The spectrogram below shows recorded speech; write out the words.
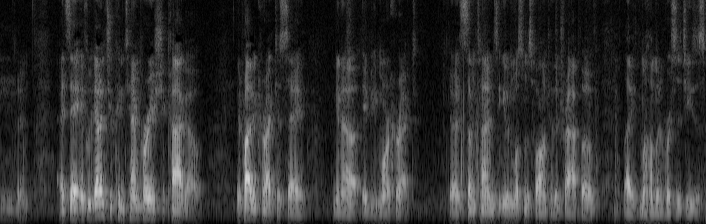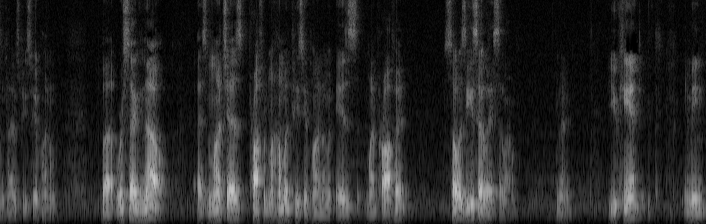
Mm. Okay. I'd say if we got into contemporary Chicago, it'd probably be correct to say, you know, it'd be more correct. Because sometimes even Muslims fall into the trap of like Muhammad versus Jesus sometimes, peace be upon him. But we're saying no. As much as Prophet Muhammad, peace be upon him, is my prophet, so is Isa alayhi salam. Right? You can't, I mean,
